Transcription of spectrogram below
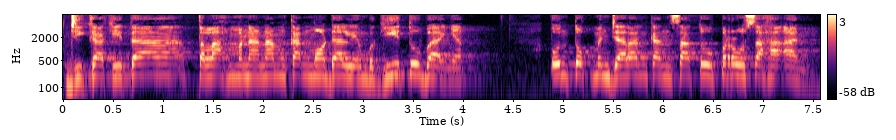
jika kita telah menanamkan modal yang begitu banyak untuk menjalankan satu perusahaan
